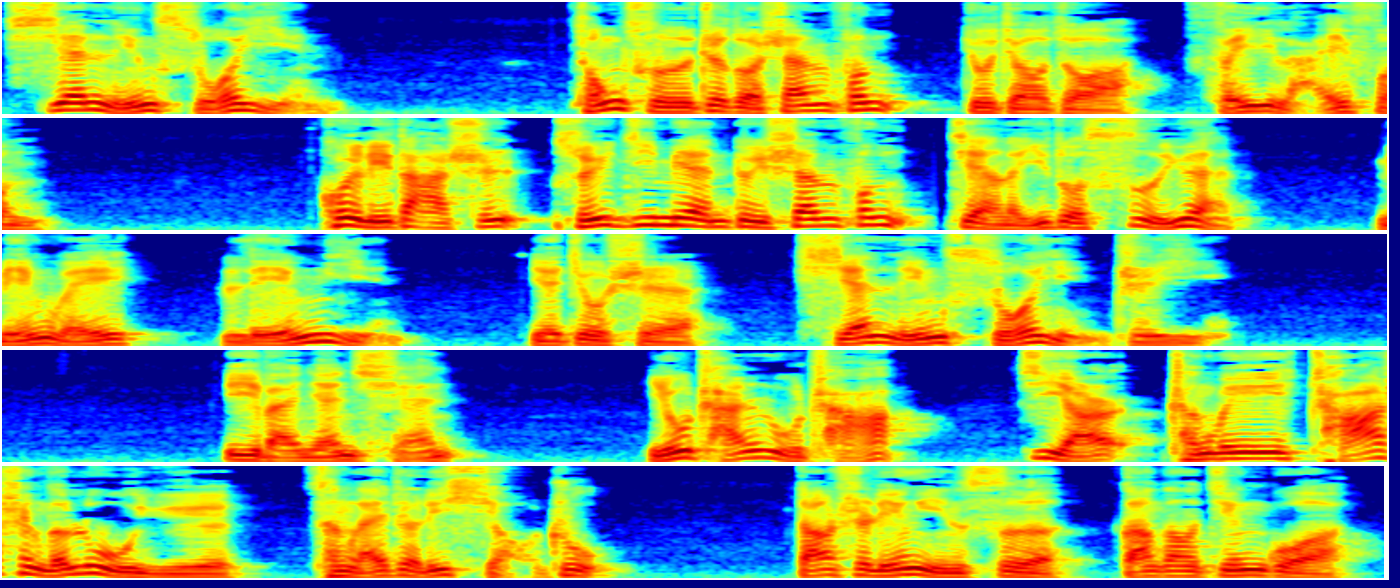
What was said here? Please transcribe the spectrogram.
仙灵所引，从此这座山峰就叫做飞来峰。慧理大师随即面对山峰建了一座寺院，名为灵隐，也就是仙灵所引之意。一百年前，由禅入茶，继而成为茶圣的陆羽曾来这里小住。当时灵隐寺刚刚经过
